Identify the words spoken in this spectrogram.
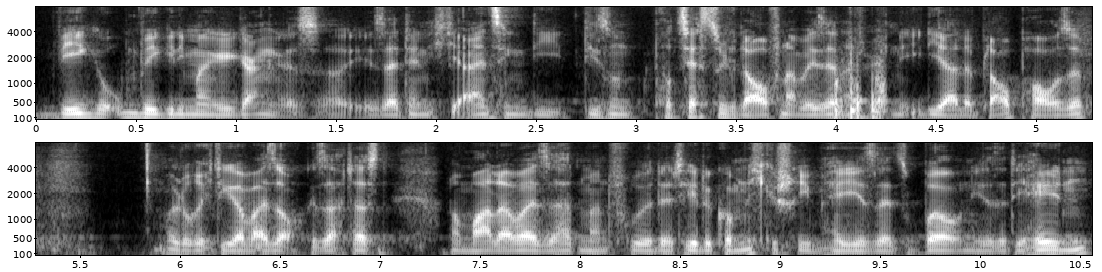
Wege, Umwege, die man gegangen ist? Ihr seid ja nicht die Einzigen, die, die so einen Prozess durchlaufen, aber ihr seid natürlich eine ideale Blaupause weil du richtigerweise auch gesagt hast, normalerweise hat man früher der Telekom nicht geschrieben, hey, ihr seid super und ihr seid die Helden.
